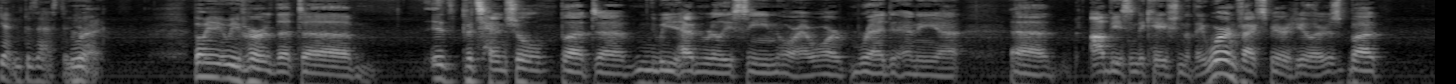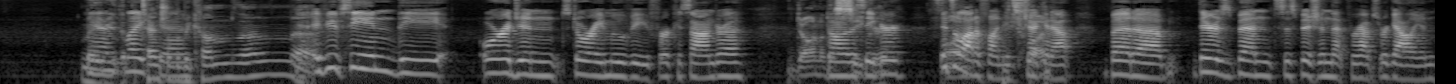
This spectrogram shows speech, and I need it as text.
getting possessed and Right. But we, we've heard that uh, it's potential, but uh, we hadn't really seen or or read any uh, uh, obvious indication that they were in fact spirit healers. But maybe Yeah, the like, potential uh, to become them. Uh, If you've seen the origin story movie for Cassandra, Dawn of the Dawn of the Seeker. Seeker, it's a lot of fun. You It's should check fun. it out. But um, there's been suspicion that perhaps Regalyan,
